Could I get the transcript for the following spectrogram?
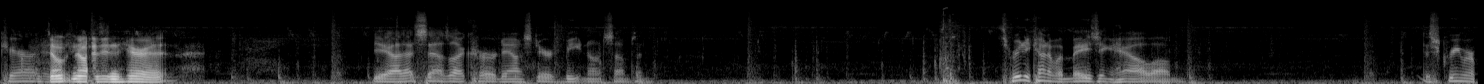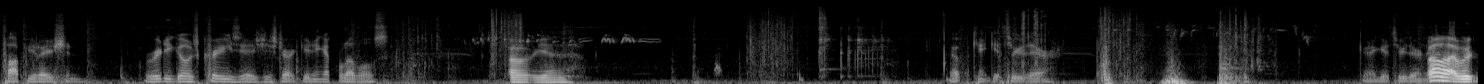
Karen? did Don't know. I didn't hear it. Yeah, that sounds like her downstairs beating on something. It's really kind of amazing how um, the screamer population really goes crazy as you start getting up levels. Oh yeah. Oh, can't get through there. Can I get through there now? Well, I would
